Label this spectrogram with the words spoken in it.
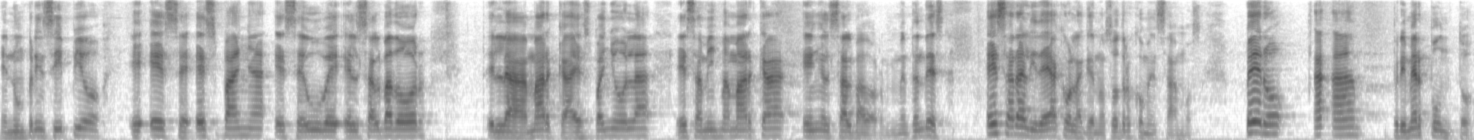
en un principio ES España, SV El Salvador, la marca española, esa misma marca en El Salvador. ¿Me entendés? Esa era la idea con la que nosotros comenzamos. Pero, ah, ah, primer punto,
